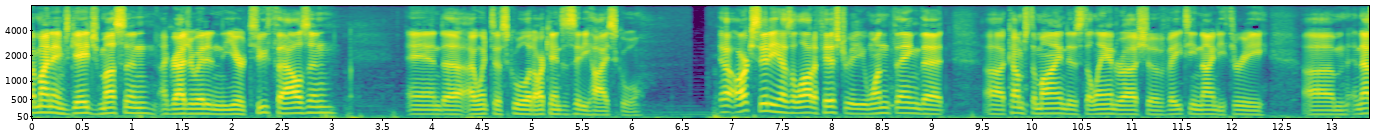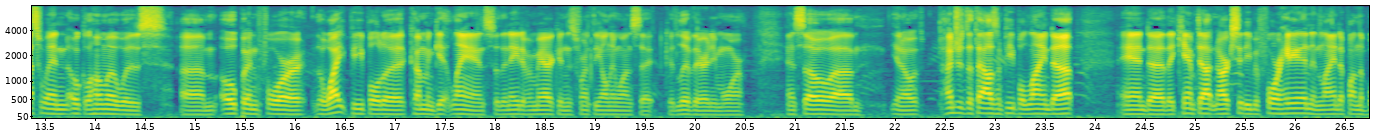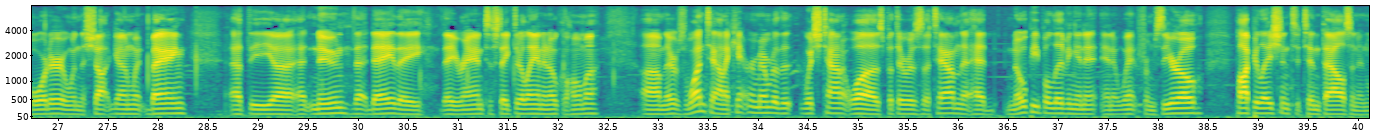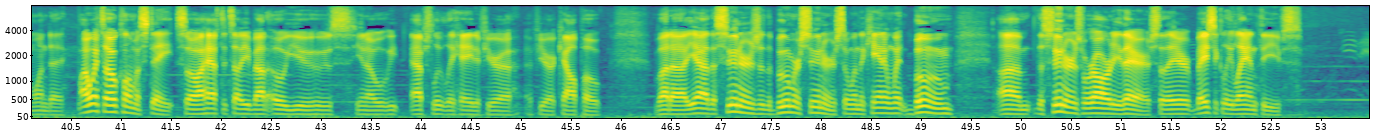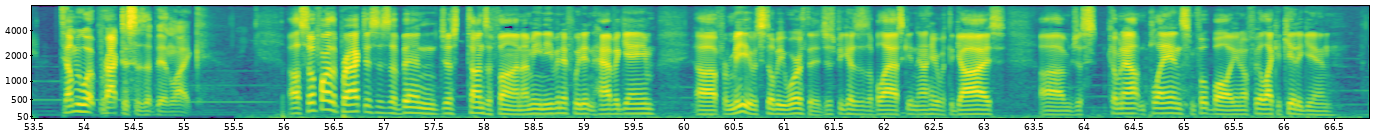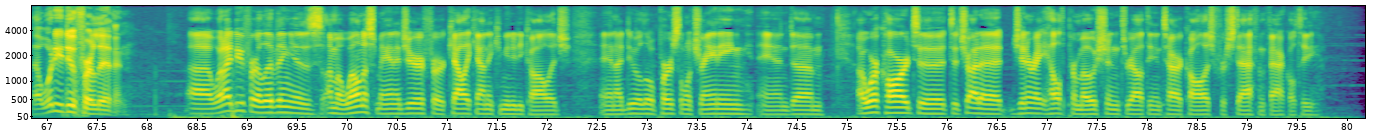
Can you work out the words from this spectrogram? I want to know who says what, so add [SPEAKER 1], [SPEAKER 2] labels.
[SPEAKER 1] Uh, my name's Gage Musson. I graduated in the year 2000, and uh, I went to school at Arkansas City High School. Yeah, Ark City has a lot of history. One thing that uh, comes to mind is the land rush of 1893. Um, and that's when Oklahoma was um, open for the white people to come and get land, so the Native Americans weren't the only ones that could live there anymore. And so, um, you know, hundreds of thousands of people lined up, and uh, they camped out in Ark City beforehand and lined up on the border. And when the shotgun went bang at the uh, at noon that day, they they ran to stake their land in Oklahoma. Um, there was one town, I can't remember the, which town it was, but there was a town that had no people living in it, and it went from zero population to 10,000 in one day. I went to Oklahoma State, so I have to tell you about OU, who's, you know, we absolutely hate if you're a, if you're a cowpoke. But uh, yeah, the Sooners are the Boomer Sooners, so when the cannon went boom, um, the Sooners were already there, so they're basically land thieves.
[SPEAKER 2] Tell me what practices have been like.
[SPEAKER 1] Uh, so far, the practices have been just tons of fun. I mean, even if we didn't have a game, uh, for me, it would still be worth it just because it's a blast getting out here with the guys, um, just coming out and playing some football, you know, feel like a kid again.
[SPEAKER 2] Now, what do you do for a living?
[SPEAKER 1] Uh, what I do for a living is I'm a wellness manager for Cowley County Community College, and I do a little personal training, and um, I work hard to, to try to generate health promotion throughout the entire college for staff and faculty.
